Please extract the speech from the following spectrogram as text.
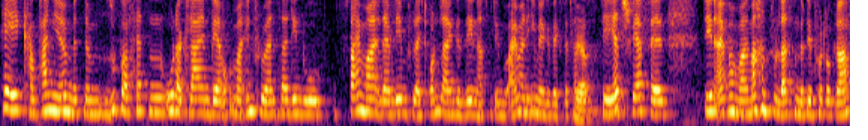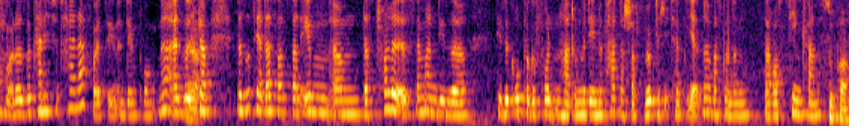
hey, Kampagne mit einem super fetten oder kleinen, wer auch immer Influencer, den du zweimal in deinem Leben vielleicht online gesehen hast, mit dem du einmal eine E-Mail gewechselt hast, ja. dass es dir jetzt schwerfällt, den einfach mal machen zu lassen mit dem Fotografen oder so, kann ich total nachvollziehen in dem Punkt. Ne? Also ja. ich glaube, das ist ja das, was dann eben ähm, das Tolle ist, wenn man diese diese Gruppe gefunden hat und mit denen eine Partnerschaft wirklich etabliert, ne, was man dann daraus ziehen kann. Super,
